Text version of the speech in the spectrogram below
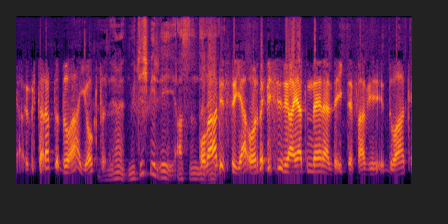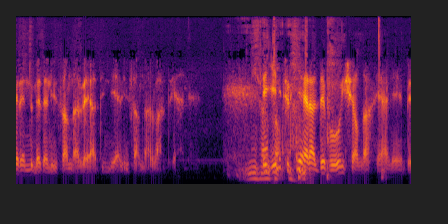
ya. Öbür tarafta dua yoktu. Evet müthiş bir e, aslında. Olağanüstü ya. Orada bir sürü hayatında herhalde ilk defa bir dua terennüm eden insanlar veya dinleyen insanlar vardı yani. Mihran Ve yeni Türkiye herhalde bu inşallah. Yani ve,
